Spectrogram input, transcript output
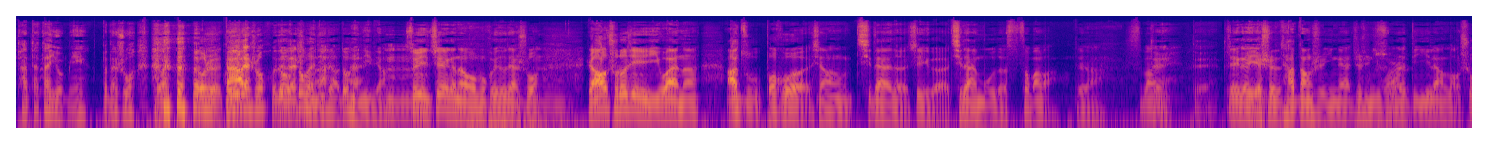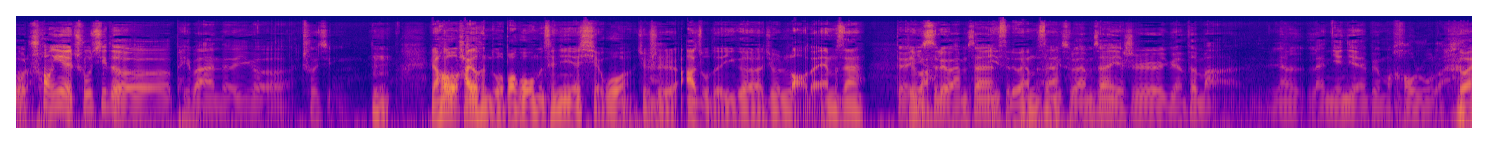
他他他有名，不能说。对吧？都是 大家再说回头再说都都很低调，啊都很低调所以这个呢，我们回头再说。然后除了这个以外呢，阿祖包括像七代的这个七代目的斯巴鲁，对吧？斯巴鲁对对，这个也是他当时应该这是你玩的第一辆老车是我。创业初期的陪伴的一个车型。嗯然后还有很多，包括我们曾经也写过，就是阿祖的一个就是老的 M 三对，对吧一四六 M 三一，四六 M 三一，四六 M 三也是缘分吧，人家来年检被我们薅入了。对，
